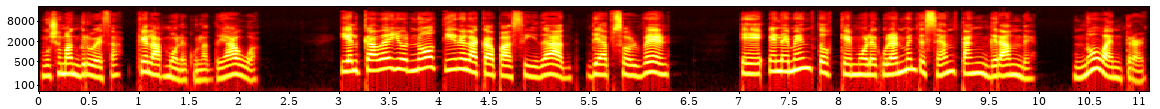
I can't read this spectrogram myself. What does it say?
mucho más gruesas que las moléculas de agua. Y el cabello no tiene la capacidad de absorber eh, elementos que molecularmente sean tan grandes. No va a entrar.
